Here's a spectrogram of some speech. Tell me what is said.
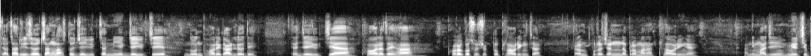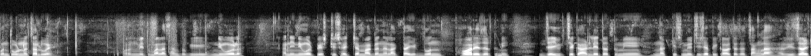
त्याचा रिझल्ट चांगला असतो जैविकचा. मी एक जैविकचे दोन फवारे काढले होते. त्या जैविकच्या फवाऱ्याचाही हा फरक असू शकतो फ्लावरिंगचा कारण प्रचंड प्रमाणात फ्लावरिंग आहे. आणि माझी मिरची पण तोडणं चालू आहे. म्हणून मी तुम्हाला सांगतो की निवड आणि निवड पेस्टिसाईडच्या मागं न लागता एक दोन फवारे जर तुम्ही जैविकचे काढले तर तुम्ही नक्कीच मिरचीच्या पिकावर त्याचा चांगला रिझल्ट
